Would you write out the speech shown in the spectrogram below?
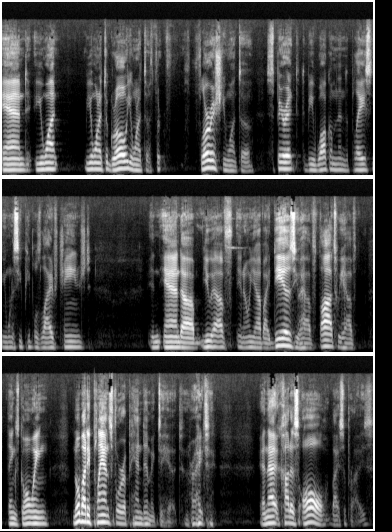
and you want, you want it to grow, you want it to th- flourish, you want the spirit to be welcomed into place, and you want to see people's lives changed and, and uh, you have you know you have ideas you have thoughts we have things going nobody plans for a pandemic to hit right and that caught us all by surprise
